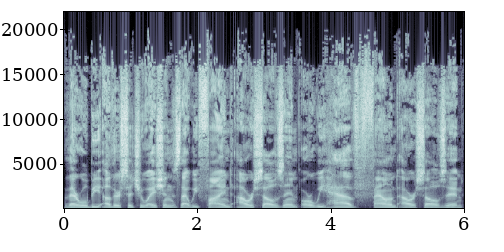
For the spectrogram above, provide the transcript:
there will be other situations that we find ourselves in or we have found ourselves in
